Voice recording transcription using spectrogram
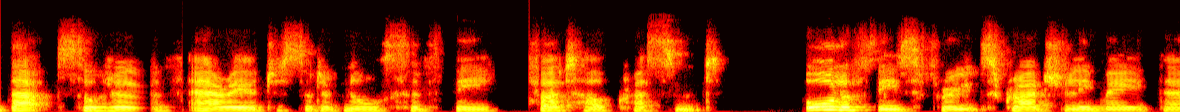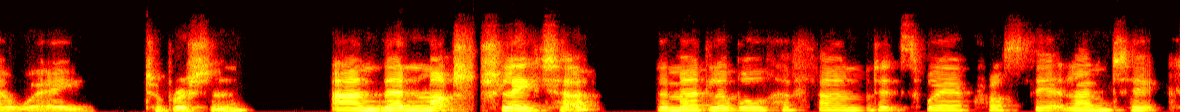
That sort of area just sort of north of the Fertile Crescent. All of these fruits gradually made their way to Britain. And then much later, the medlar will have found its way across the Atlantic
